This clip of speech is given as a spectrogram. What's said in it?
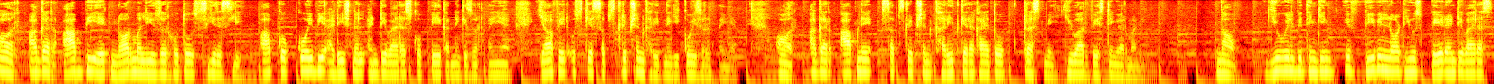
और अगर आप भी एक नॉर्मल यूज़र हो तो सीरियसली आपको कोई भी एडिशनल एंटीवायरस को पे करने की ज़रूरत नहीं है, या फिर उसके सब्सक्रिप्शन खरीदने की कोई ज़रूरत नहीं है। और अगर आपने सब्सक्रिप्शन खरीद के रखा है तो ट्रस्ट में you are wasting your money now you will be thinking if we will not use paid antivirus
